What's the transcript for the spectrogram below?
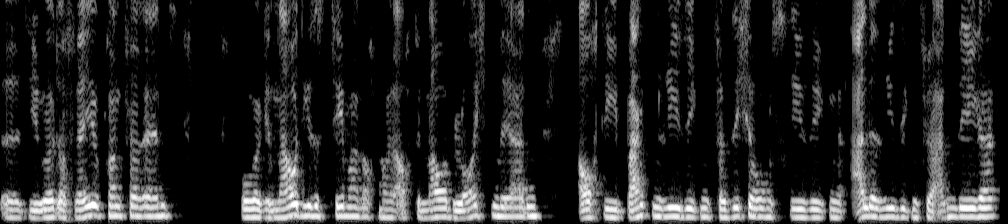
äh, die World of Value Konferenz, wo wir genau dieses Thema nochmal auch genauer beleuchten werden. Auch die Bankenrisiken, Versicherungsrisiken, alle Risiken für Anleger.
